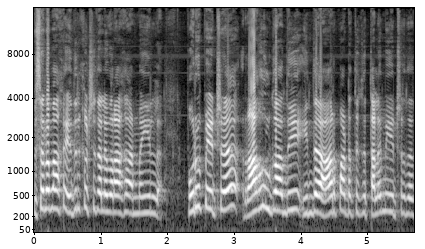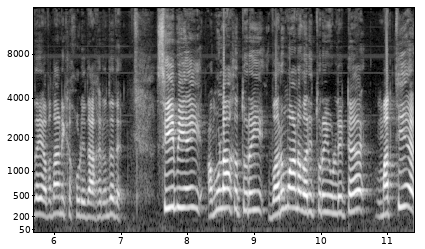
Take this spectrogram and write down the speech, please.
விசடமாக எதிர்க்கட்சி தலைவராக அண்மையில் பொறுப்பேற்ற ராகுல் காந்தி இந்த ஆர்ப்பாட்டத்துக்கு தலைமையேற்றிருந்ததை அவதானிக்கக்கூடியதாக இருந்தது. சிபிஐ அமுலாக்கத்துறை வருமான வரித்துறை உள்ளிட்ட மத்திய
